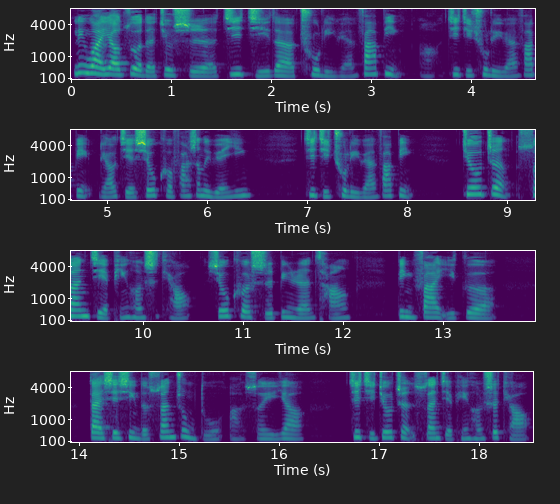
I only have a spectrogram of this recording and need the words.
另外要做的就是积极的处理原发病啊，积极处理原发病，了解休克发生的原因，积极处理原发病，纠正酸碱平衡失调。休克时病人常并发一个。代谢性的酸中毒啊，所以要积极纠正酸碱平衡失调。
